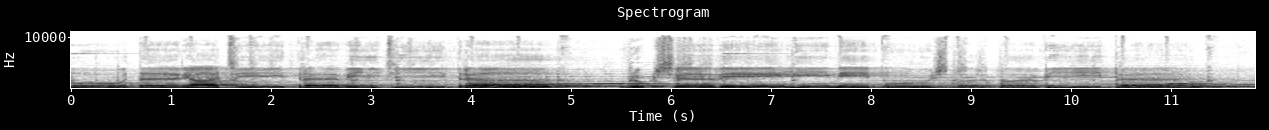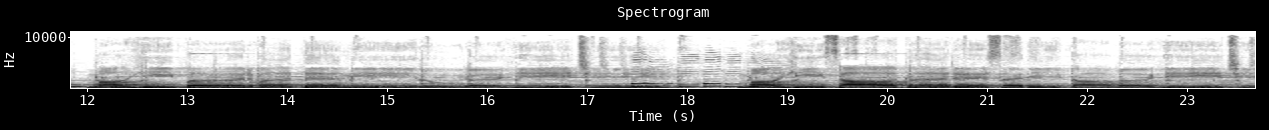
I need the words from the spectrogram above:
को तया चित्रवि तत्र वृक्षवेलिने पुष्पपवित्र माहि पर्वत छे माहि सागर सरिता वहे छे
